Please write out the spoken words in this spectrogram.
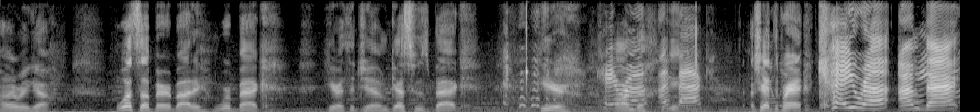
there we go. What's up, everybody? We're back here at the gym. Guess who's back here Kara, the? I'm back. She had to pray. Kara, I'm back.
